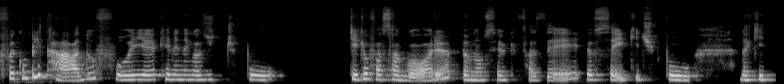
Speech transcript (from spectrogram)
foi complicado, foi aquele negócio de tipo, o que, que eu faço agora? Eu não sei o que fazer. Eu sei que, tipo, daqui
